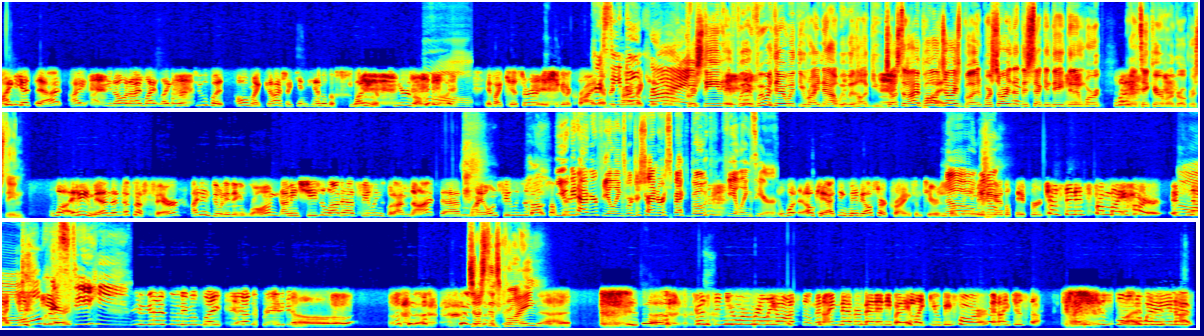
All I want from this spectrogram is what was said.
I get that. I, I, you know, and I might like her too, but oh my gosh, I can't handle the flooding of tears all the time. Oh. If I kiss her, is she gonna cry every time I don't kiss cry. her? Christine, if we if we were there with you right now, we would hug you. Justin, I apologize, but we're sorry that the second date didn't work. We're gonna take care of our girl Christine. Well, hey man, that, that's not fair. I didn't do anything wrong. I mean, she's allowed to have feelings, but I'm not to have my own feelings about something. You can have your feelings. We're just trying to respect both feelings here. What? Okay, I think maybe I'll start crying some tears or No, something, and maybe you guys will pay for it. Justin, it's from my heart. It's not just Oh, tears. Christine. You guys don't even like me on the radio. Justin's crying. Justin, you were really awesome, and I never met anybody like you before. And I just, I was just blown away. And I,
